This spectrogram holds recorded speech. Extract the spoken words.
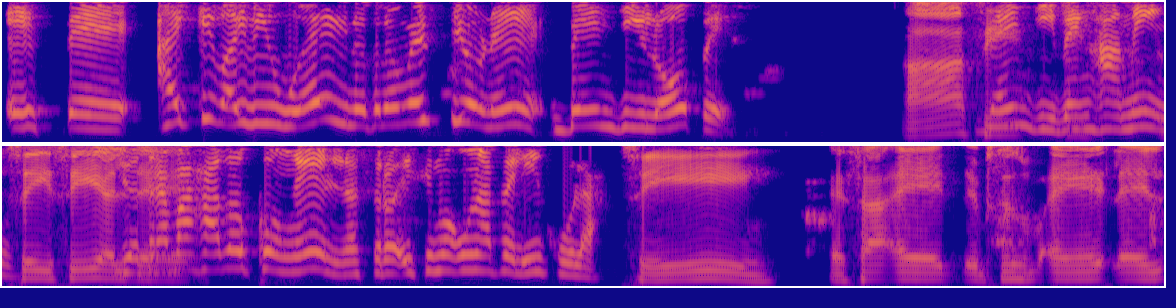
este, ay que by the way, no te lo mencioné, Benji López. ah, sí. Benji, Benjamín. Sí, sí, el Yo he de- trabajado con él, nosotros hicimos una película. Sí. Esa, eh, sup- eh, el-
